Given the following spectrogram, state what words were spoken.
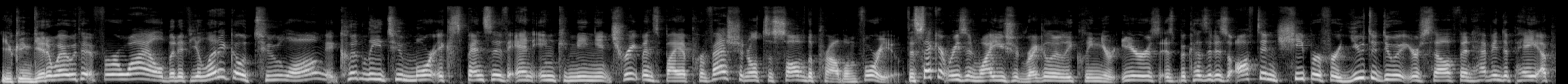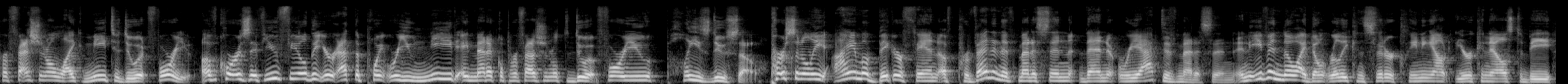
You can get away with it for a while, but if you let it go too long, it could lead to more expensive and inconvenient treatments by a professional to solve the problem for you. The second reason why you should regularly clean your ears is because it is often cheaper for you to do it yourself than having to pay a professional like me to do it for you. Of course, if you feel that you're at the point where you need a medical professional to do it for you, please do so. Personally, I am a bigger fan of preventative medicine than reactive medicine, and even though I don't really consider cleaning out ear canals to be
